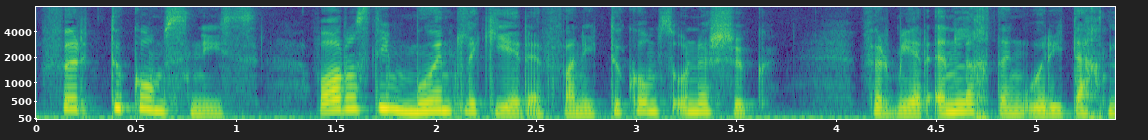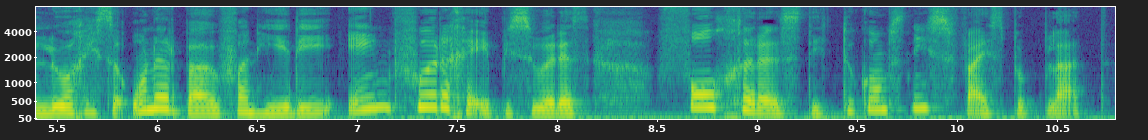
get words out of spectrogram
vir Toekomsnuus, waar ons die moontlikhede van die toekoms ondersoek. Vir meer inligting oor die tegnologiese onderbou van hierdie en vorige episode, volg gerus die Toekomsnuus Facebookblad.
